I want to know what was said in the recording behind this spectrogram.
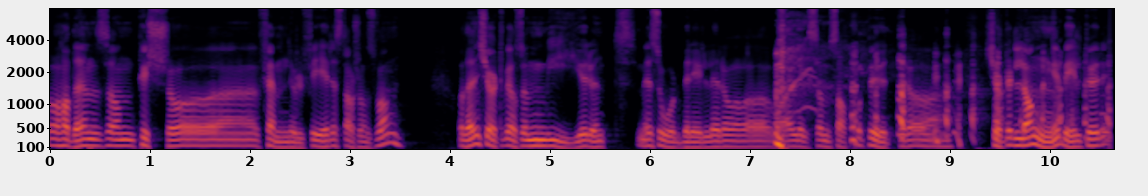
Og hadde en sånn Peugeot 504 stasjonsvogn. Og den kjørte vi også mye rundt med solbriller og var liksom satt på puter og kjørte lange bilturer.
